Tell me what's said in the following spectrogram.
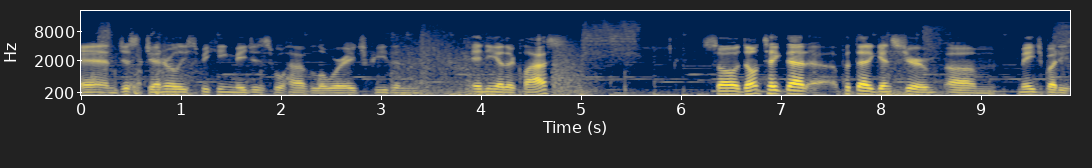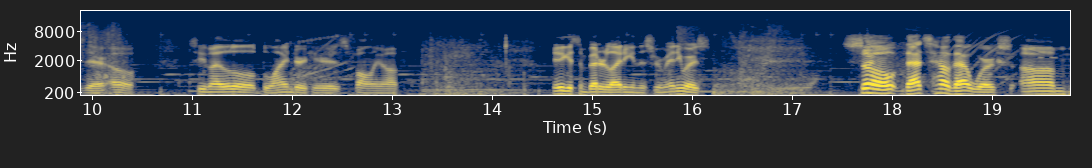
And just generally speaking, mages will have lower HP than any other class. So don't take that, uh, put that against your um, mage buddies there. Oh, see my little blinder here is falling off. Need to get some better lighting in this room. Anyways, so that's how that works. Um,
